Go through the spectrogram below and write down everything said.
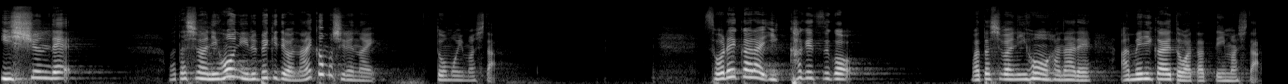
一瞬で、私は日本にいるべきではないかもしれないと思いました。それから1ヶ月後、私は日本を離れ、アメリカへと渡っていました。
